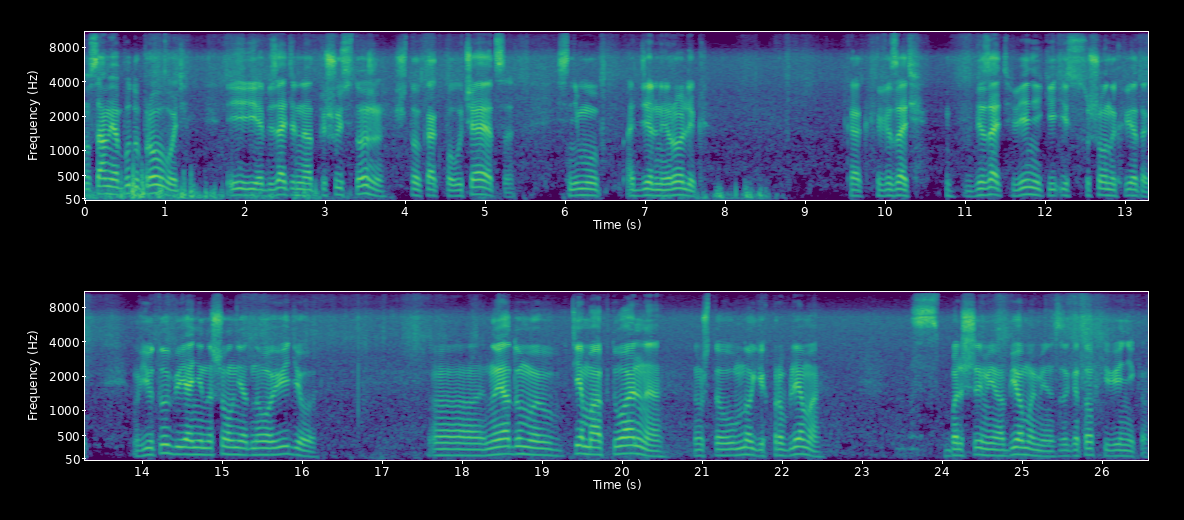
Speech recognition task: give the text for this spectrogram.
Но сам я буду пробовать и обязательно отпишусь тоже, что как получается. Сниму отдельный ролик, как вязать, вязать веники из сушеных веток. В ютубе я не нашел ни одного видео. А, но я думаю, тема актуальна, потому что у многих проблема с большими объемами заготовки веников.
